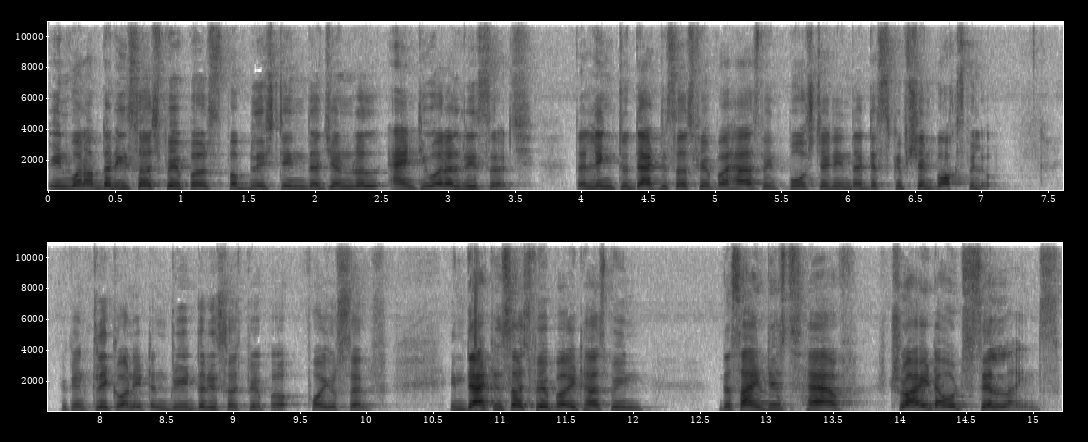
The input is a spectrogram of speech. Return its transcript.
in one of the research papers published in the journal Antiviral Research, the link to that research paper has been posted in the description box below. You can click on it and read the research paper for yourself. In that research paper, it has been, the scientists have tried out cell lines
